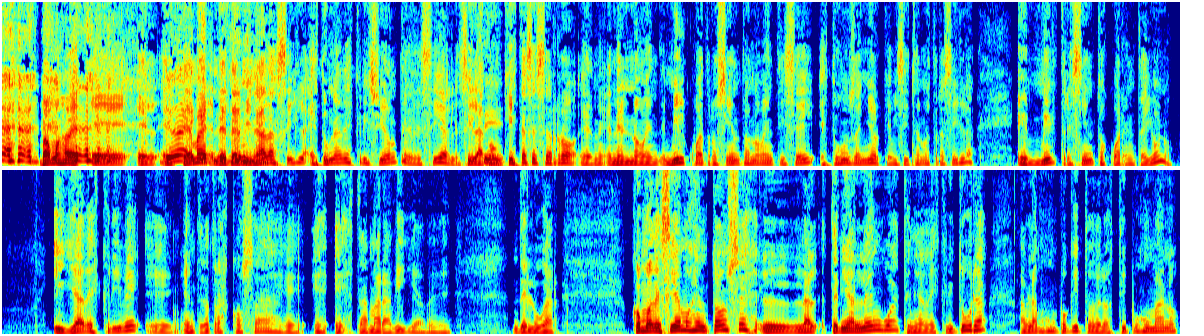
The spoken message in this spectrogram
Vamos a ver, eh, el, tema en determinadas islas, esto es una descripción, te decía, si la conquista se cerró en, el 1496, esto es un señor que visita nuestras islas en 1341 y ya describe, eh, entre otras cosas, eh, e, esta maravilla de, del lugar. Como decíamos entonces, tenían lengua, tenían escritura, hablamos un poquito de los tipos humanos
